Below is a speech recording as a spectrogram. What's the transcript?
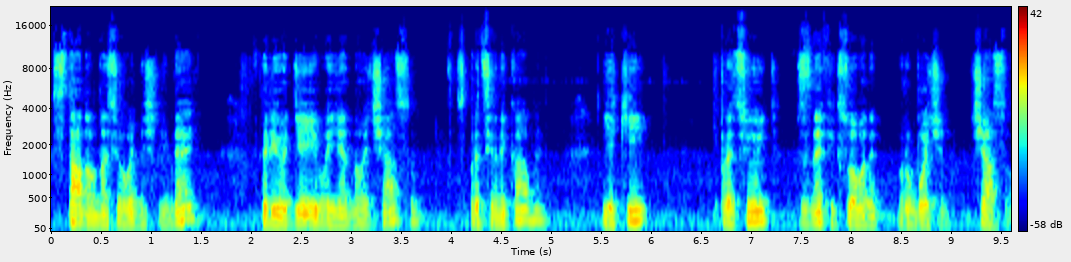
станом на сьогоднішній день, в період дії воєнного часу, з працівниками, які працюють з нефіксованим робочим часом.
